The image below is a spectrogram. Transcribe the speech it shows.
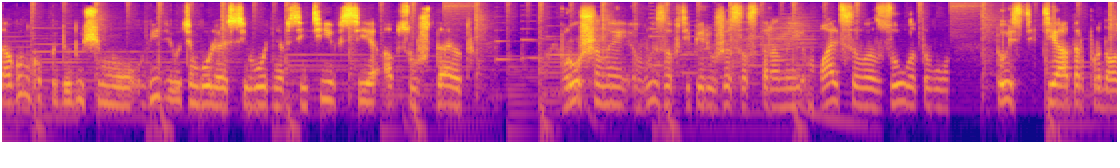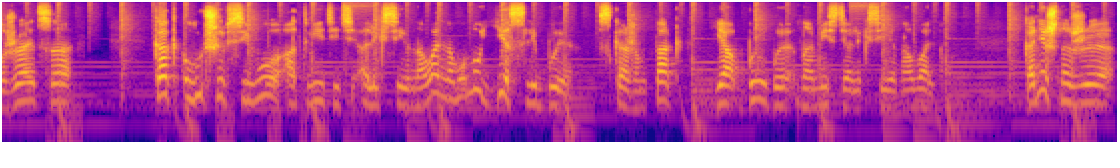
Догонку предыдущему видео, тем более сегодня в сети все обсуждают брошенный вызов теперь уже со стороны Мальцева, Золотову. То есть театр продолжается. Как лучше всего ответить Алексею Навальному? Ну, если бы, скажем так, я был бы на месте Алексея Навального. Конечно же,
